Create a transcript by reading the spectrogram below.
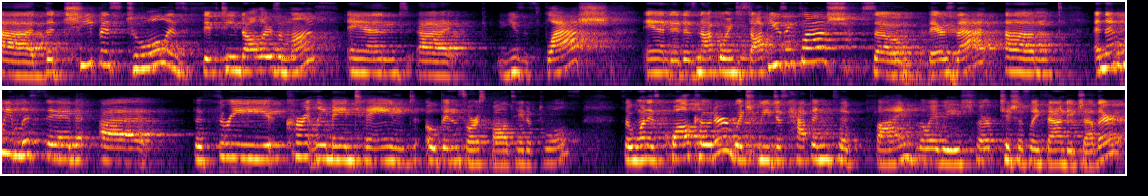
Uh, the cheapest tool is $15 a month and uh, uses Flash. and it is not going to stop using Flash. So there's that. Um, and then we listed uh, the three currently maintained open source qualitative tools. So one is Qualcoder, which we just happened to find the way we surreptitiously found each other.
